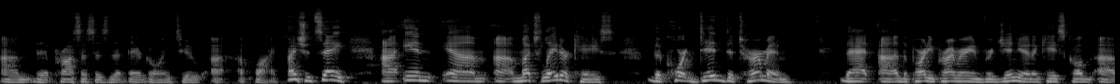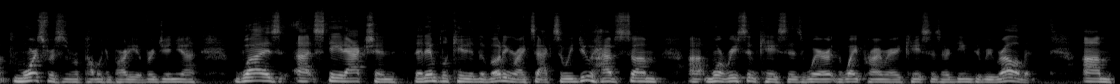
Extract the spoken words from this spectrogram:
um, the processes that they're going to uh, apply. I should say, uh, in um, a much later case, the court did determine that uh, the party primary in Virginia, in a case called uh, Morse versus Republican Party of Virginia, was uh, state action that implicated the Voting Rights Act. So we do have some uh, more recent cases where the white primary cases are deemed to be relevant. Um,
